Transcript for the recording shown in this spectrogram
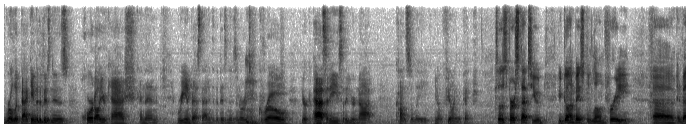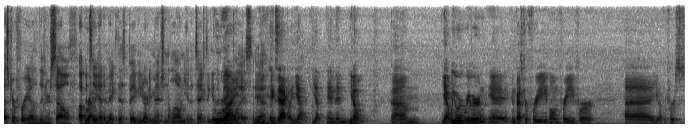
roll it back into the business, hoard all your cash, and then reinvest that into the business in order to grow your capacity so that you're not constantly you know feeling the pinch. So those first steps, you'd you'd gone basically loan free, uh, investor free, other than yourself, up until Right. you had to make this big. You already mentioned the loan you had to take to get the big place. Yeah. Exactly. Yeah. Yep. And then you know, um, yeah, we were we were uh, investor free, loan free for uh, you know the first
